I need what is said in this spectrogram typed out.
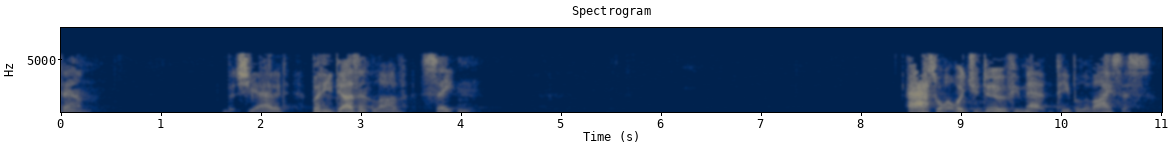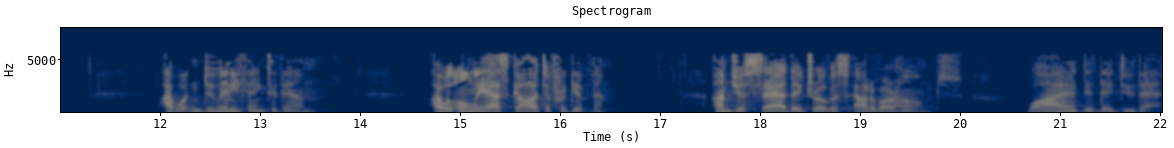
them. But she added, but he doesn't love Satan. Asked, what would you do if you met people of ISIS? I wouldn't do anything to them. I will only ask God to forgive them. I'm just sad they drove us out of our homes. Why did they do that?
